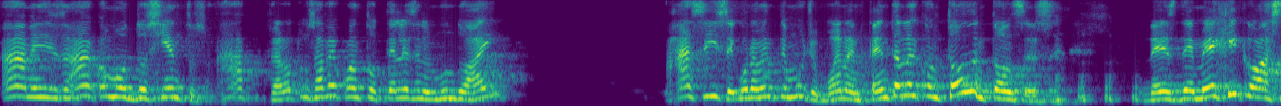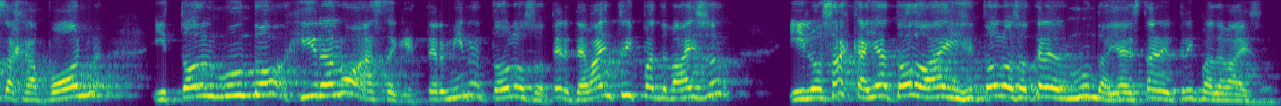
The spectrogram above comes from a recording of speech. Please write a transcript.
Ah, me dice, ah, como 200. Ah, pero tú sabes cuántos hoteles en el mundo hay? Ah, sí, seguramente mucho. Bueno, inténtale con todo entonces. Desde México hasta Japón y todo el mundo, gíralo hasta que terminen todos los hoteles. Te va en TripAdvisor y lo saca ya todo ahí. Todos los hoteles del mundo ya están en TripAdvisor.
